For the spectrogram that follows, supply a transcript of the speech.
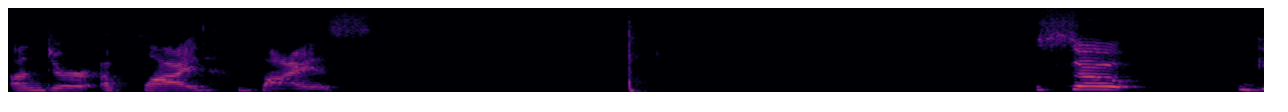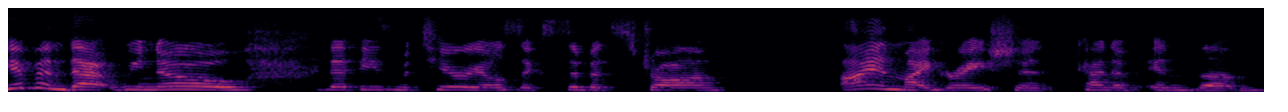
under applied bias. So given that we know that these materials exhibit strong ion migration kind of in the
